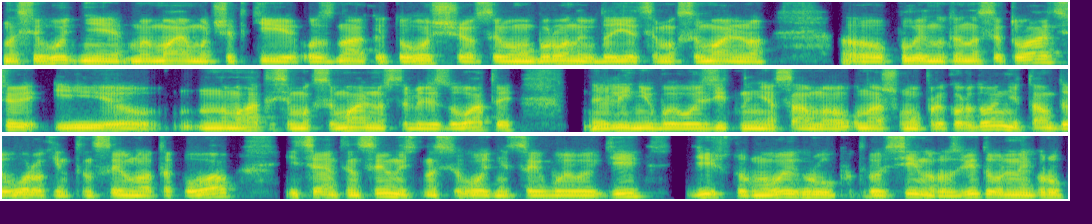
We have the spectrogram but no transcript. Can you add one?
На сьогодні ми маємо чіткі ознаки того, що силам оборони вдається максимально е, вплинути на ситуацію і е, намагатися максимально стабілізувати лінію бойового зіткнення саме у нашому прикордонні, там де ворог інтенсивно атакував, і ця інтенсивність на сьогодні цих бойових дій, дій штурмових груп, диверсійно-розвідувальних груп.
